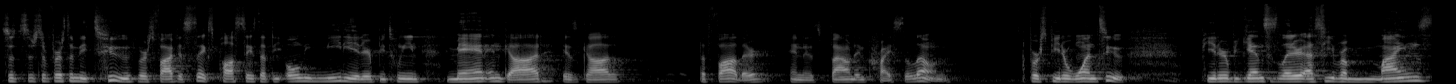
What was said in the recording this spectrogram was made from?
so, so 1 Timothy 2, verse 5 to 6, Paul states that the only mediator between man and God is God the Father and is found in Christ alone. 1 Peter 1 2, Peter begins his letter as he reminds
